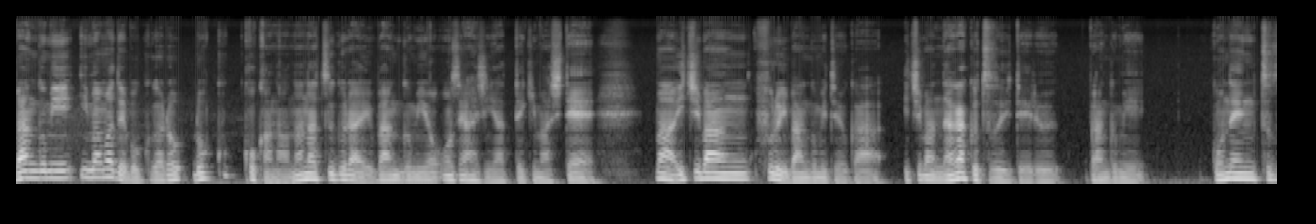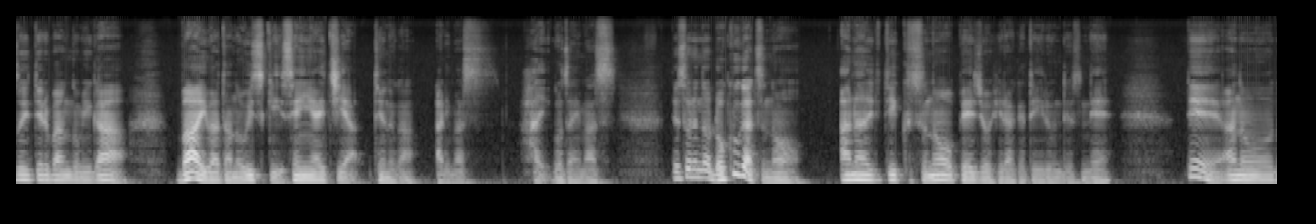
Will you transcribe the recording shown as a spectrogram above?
番組今まで僕が 6, 6個かな7つぐらい番組を音声配信やってきましてまあ一番古い番組というか一番長く続いている番組5年続いている番組がバー岩田のウイスキー千夜一夜というのがあります。はいございます。でそれの6月のアナリティクスのページを開けているんですね。であの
